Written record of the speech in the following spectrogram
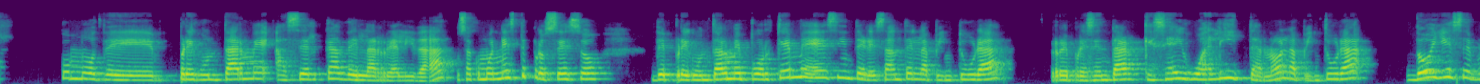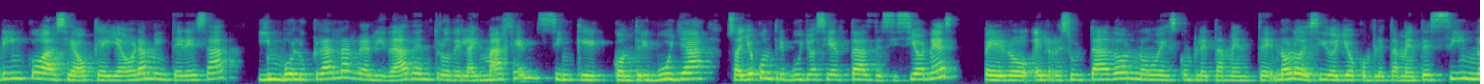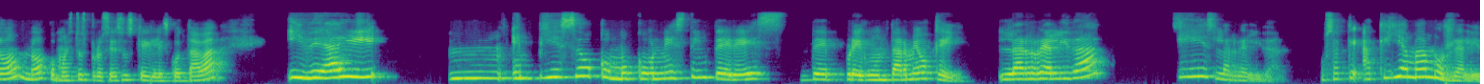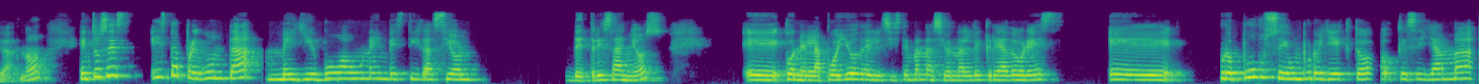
como de preguntarme acerca de la realidad, o sea, como en este proceso de preguntarme por qué me es interesante la pintura, representar que sea igualita, ¿no? La pintura, doy ese brinco hacia, ok, ahora me interesa involucrar la realidad dentro de la imagen sin que contribuya, o sea, yo contribuyo a ciertas decisiones, pero el resultado no es completamente, no lo decido yo completamente, sino, ¿no? Como estos procesos que les contaba. Y de ahí mm, empiezo como con este interés de preguntarme, ok, la realidad, ¿qué es la realidad? O sea, ¿a qué llamamos realidad, no? Entonces, esta pregunta me llevó a una investigación de tres años eh, con el apoyo del Sistema Nacional de Creadores. Eh, propuse un proyecto que se llama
